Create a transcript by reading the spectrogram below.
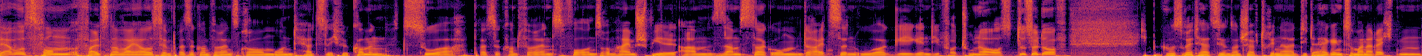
Servus vom Pfalzner Weiher aus dem Pressekonferenzraum und herzlich willkommen zur Pressekonferenz vor unserem Heimspiel am Samstag um 13 Uhr gegen die Fortuna aus Düsseldorf. Ich begrüße recht herzlich unseren Cheftrainer Dieter Hecking zu meiner Rechten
